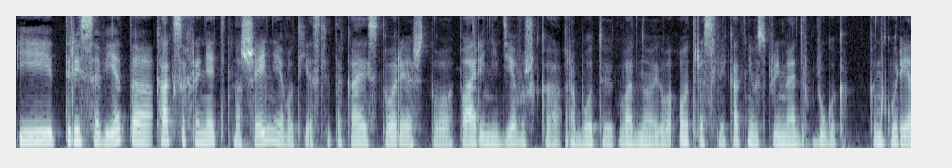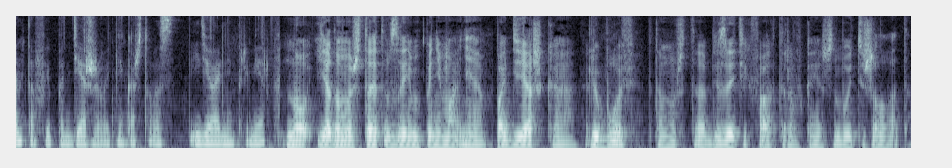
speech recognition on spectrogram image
И три совета, как сохранять отношения, вот если такая история, что парень и девушка работают в одной отрасли, как не воспринимать друг друга как конкурентов и поддерживать. Мне кажется, у вас идеальный пример. Ну, я думаю, что это взаимопонимание, поддержка, любовь потому что без этих факторов, конечно, будет тяжеловато.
